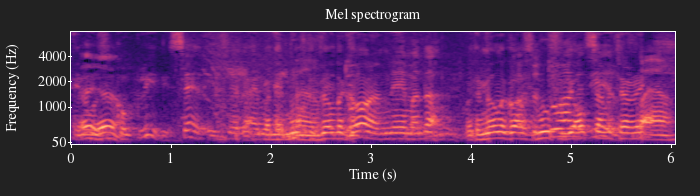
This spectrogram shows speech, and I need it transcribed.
And it was complete. He said, he said, I'm When they moved to Vilna Gaon, when the Vilna Gaons After moved from the old cemetery, Wow.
